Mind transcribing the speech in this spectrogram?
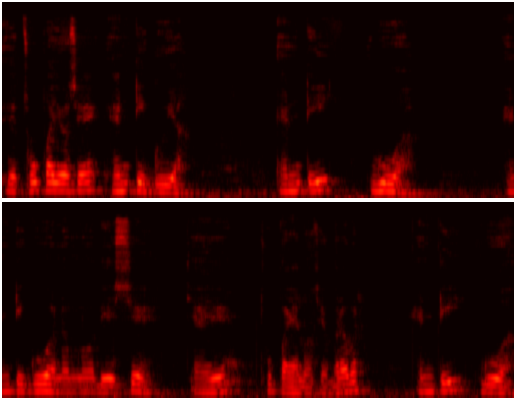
એ છુપાયો છે એન્ટી ગુયા. એન્ટી ગુઆ એન્ટી ગુવા નામનો દેશ છે, ત્યાં એ છુપાયેલો છે. બરાબર? એન્ટી ગુઆ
